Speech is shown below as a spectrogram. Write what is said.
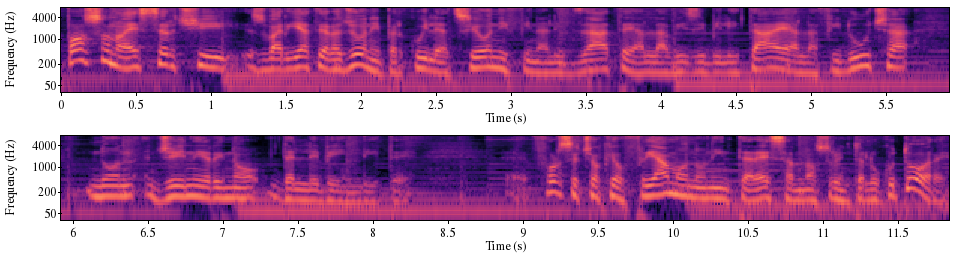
Possono esserci svariate ragioni per cui le azioni finalizzate alla visibilità e alla fiducia non generino delle vendite. Eh, forse ciò che offriamo non interessa al nostro interlocutore,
